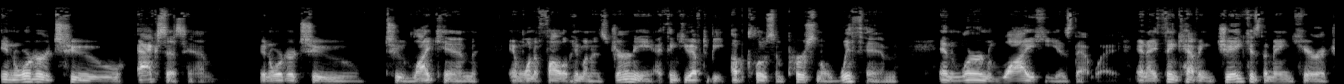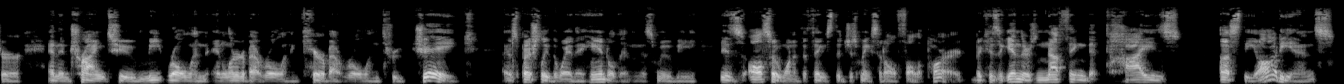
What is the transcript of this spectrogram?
in order to access him, in order to to like him and want to follow him on his journey, I think you have to be up close and personal with him and learn why he is that way. And I think having Jake as the main character and then trying to meet Roland and learn about Roland and care about Roland through Jake, especially the way they handled it in this movie, is also one of the things that just makes it all fall apart. Because again, there's nothing that ties us, the audience,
